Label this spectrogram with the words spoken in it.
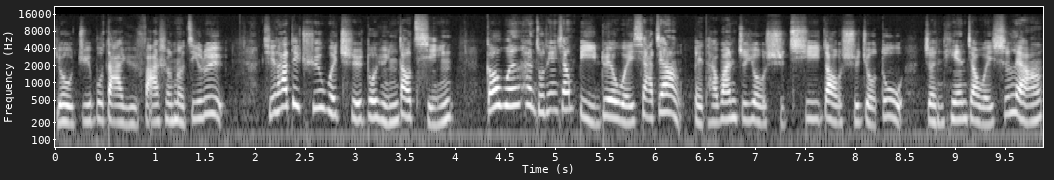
有局部大雨发生的几率。其他地区维持多云到晴，高温和昨天相比略微下降。北台湾只有十七到十九度，整天较为湿凉。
